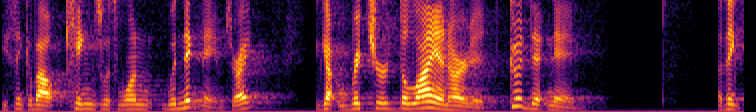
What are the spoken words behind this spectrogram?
You think about kings with one with nicknames, right? You got Richard the Lionhearted, good nickname. I think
